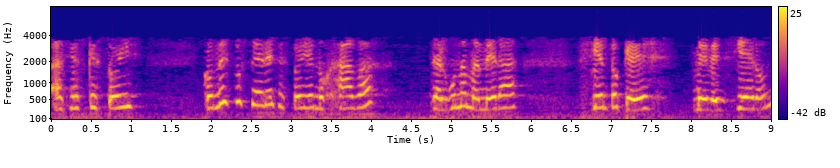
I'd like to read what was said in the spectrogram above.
Así es que estoy con estos seres estoy enojada, de alguna manera siento que me vencieron,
